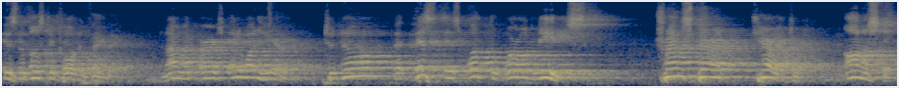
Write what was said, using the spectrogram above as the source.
is the most important thing. And I would urge anyone here to know that this is what the world needs. Transparent character, honesty.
